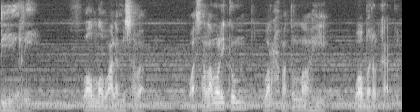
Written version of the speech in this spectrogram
diri. Wallahu a'lam bishawab. Wassalamualaikum warahmatullahi wabarakatuh.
